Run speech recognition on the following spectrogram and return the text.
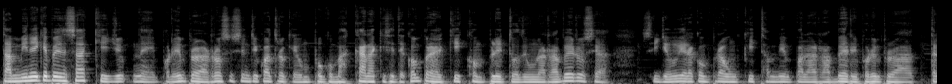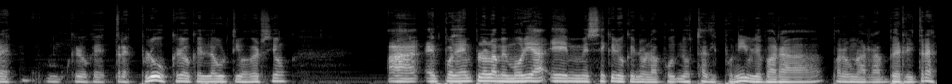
También hay que pensar que yo, eh, por ejemplo, la ROS 64, que es un poco más cara que si te compras el kit completo de una Raspberry, o sea, si yo hubiera comprado un kit también para la Raspberry, por ejemplo, la 3, creo que 3 Plus, creo que es la última versión, eh, por ejemplo, la memoria EMC creo que no, está disponible para, una Raspberry 3.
